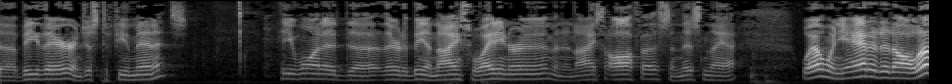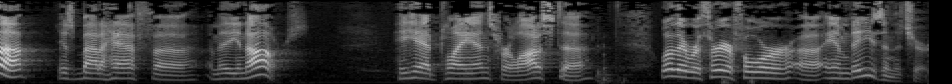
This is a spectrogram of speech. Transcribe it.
uh, be there in just a few minutes. He wanted uh, there to be a nice waiting room and a nice office and this and that. Well, when you added it all up, it's about a half uh, a million dollars. He had plans for a lot of stuff. Well, there were three or four uh, MDs in the church.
